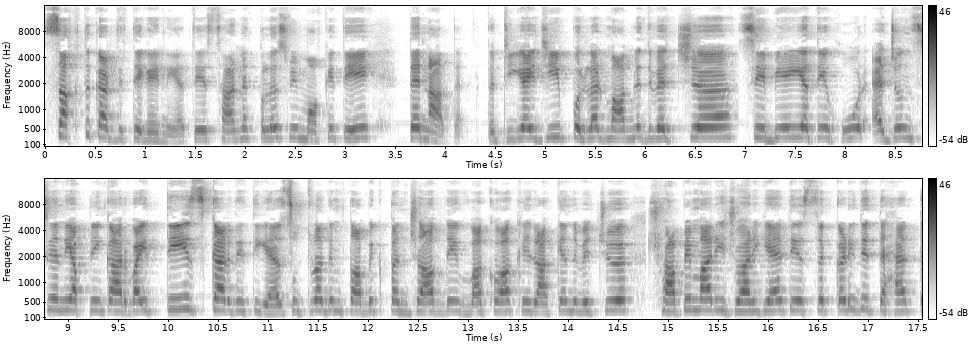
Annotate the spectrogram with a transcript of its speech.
ਸਖਤ ਕਰ ਦਿੱਤੇ ਗਏ ਨੇ ਅਤੇ ਸਥਾਨਕ ਪੁਲਿਸ ਵੀ ਮੌਕੇ ਤੇ ਤੈਨਾਤ ਹੈ। ਤਾਂ ਡੀਆਈਜੀ ਭੁੱਲਰ ਮਾਮਲੇ ਦੇ ਵਿੱਚ ਸੀਬੀਆਈ ਅਤੇ ਹੋਰ ਏਜੰਸੀਆਂ ਨੇ ਆਪਣੀ ਕਾਰਵਾਈ ਤੇਜ਼ ਕਰ ਦਿੱਤੀ ਹੈ। ਸੂਤਰਾਂ ਦੇ ਮੁਤਾਬਿਕ ਪੰਜਾਬ ਦੇ ਵੱਖ-ਵੱਖ ਇਲਾਕਿਆਂ ਦੇ ਵਿੱਚ ਛਾਪੇਮਾਰੀ ਜਾਰੀ ਹੈ ਤੇ ਇਸ ਕੜੀ ਦੇ ਤਹਿਤ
